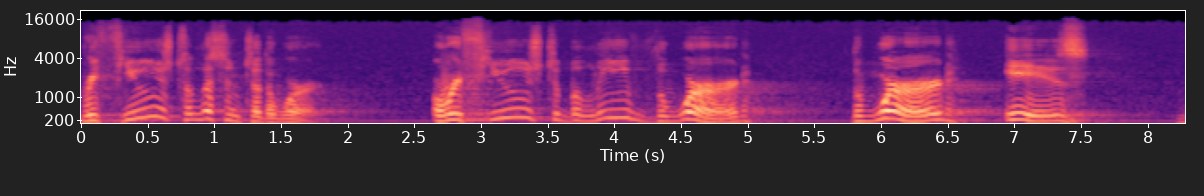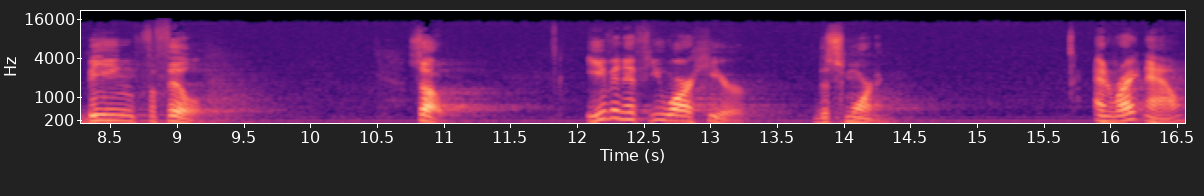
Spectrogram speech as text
refuse to listen to the word or refuse to believe the word, the word is being fulfilled. So, even if you are here this morning, and right now,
